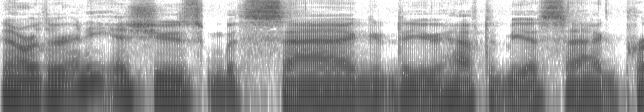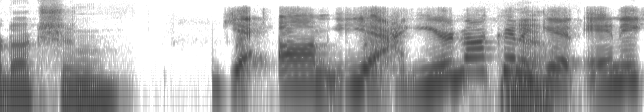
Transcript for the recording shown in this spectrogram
Now, are there any issues with SAG? Do you have to be a SAG production? Yeah, um, yeah, you're not going to yeah. get any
